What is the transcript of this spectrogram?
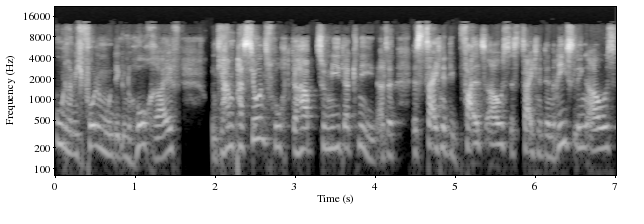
unheimlich vollmundig und hochreif. Und die haben Passionsfrucht gehabt zum Niederknien. Also das zeichnet die Pfalz aus, das zeichnet den Riesling aus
